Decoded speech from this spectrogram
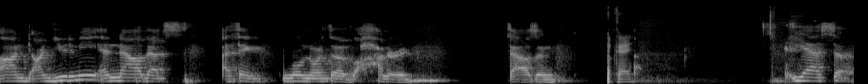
on on Udemy, and now that's I think a little north of hundred thousand. Okay. Yeah. So,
